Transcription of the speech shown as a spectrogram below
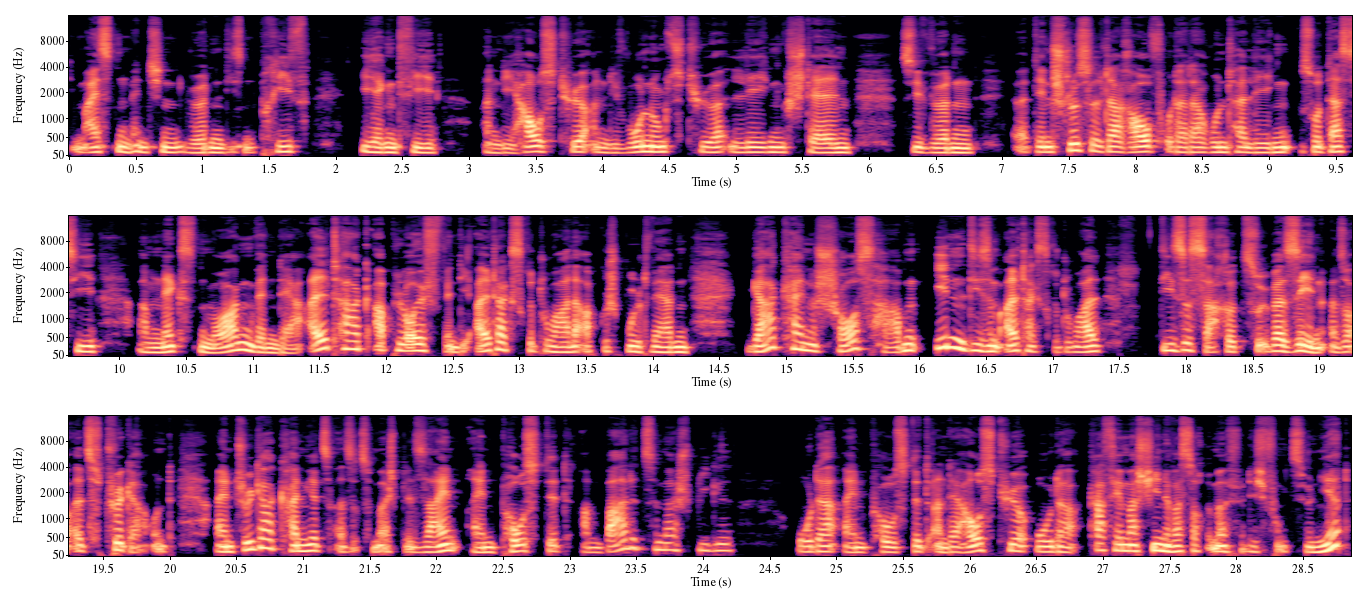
Die meisten Menschen würden diesen Brief irgendwie an die Haustür, an die Wohnungstür legen, stellen. Sie würden äh, den Schlüssel darauf oder darunter legen, so dass sie am nächsten Morgen, wenn der Alltag abläuft, wenn die Alltagsrituale abgespult werden, gar keine Chance haben, in diesem Alltagsritual diese Sache zu übersehen, also als Trigger. Und ein Trigger kann jetzt also zum Beispiel sein, ein Post-it am Badezimmerspiegel oder ein Post-it an der Haustür oder Kaffeemaschine, was auch immer für dich funktioniert.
